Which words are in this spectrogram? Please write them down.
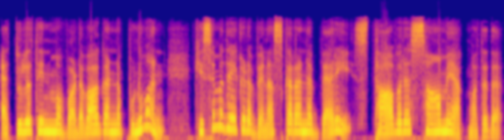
ඇතුළතින්ම වඩවා ගන්න පුණුවන් කිසිම දෙයකට වෙනස් කරන්න බැරි ස්ථාවර සාමයක් මතද?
